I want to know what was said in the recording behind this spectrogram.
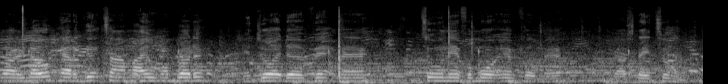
You already know. Had a good time out here with my brother. Enjoyed the event, man. Tune in for more info, man. Y'all stay tuned.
